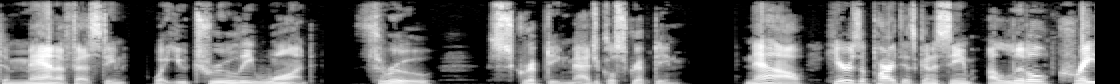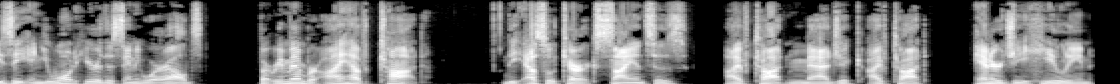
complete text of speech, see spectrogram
to manifesting what you truly want through scripting, magical scripting. Now, here's a part that's going to seem a little crazy, and you won't hear this anywhere else. But remember, I have taught the esoteric sciences, I've taught magic, I've taught energy healing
